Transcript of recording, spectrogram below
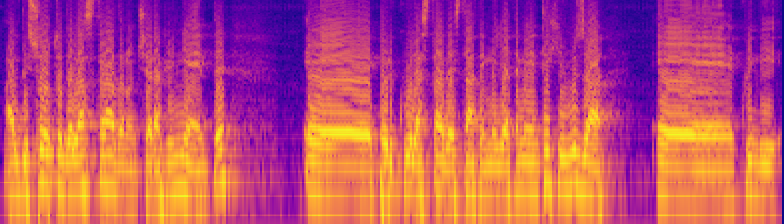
al di sotto della strada non c'era più niente, per cui la strada è stata immediatamente chiusa e quindi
